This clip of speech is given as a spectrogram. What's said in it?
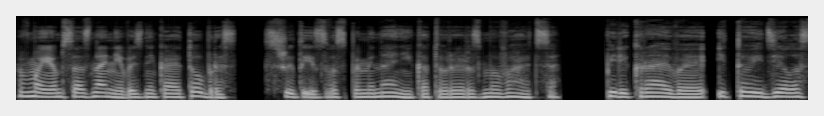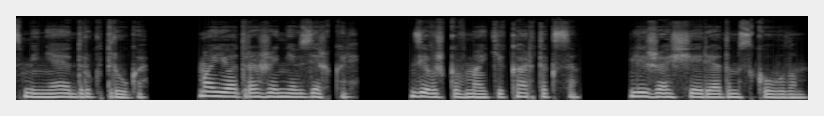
В моем сознании возникает образ, сшитый из воспоминаний, которые размываются, перекраивая и то и дело сменяя друг друга. Мое отражение в зеркале. Девушка в майке картекса, лежащая рядом с Коулом.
